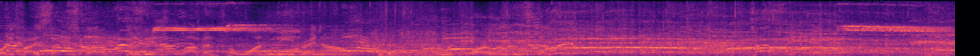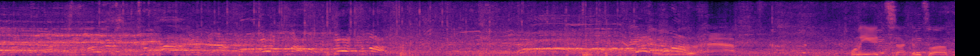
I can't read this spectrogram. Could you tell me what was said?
45 seconds left. It's Going to be an 11 to 1 lead right now for McFarland on Stencel. So another half. 28 seconds left.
